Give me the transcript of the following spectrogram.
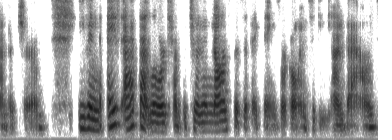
temperature. Even if at that lower temperature the non-specific things are going to be unbound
